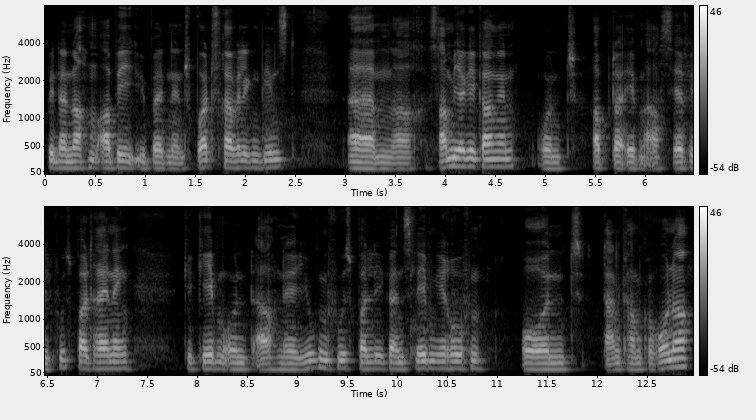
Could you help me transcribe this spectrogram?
bin dann nach dem Abi über den Sportfreiwilligendienst ähm, nach Sambia gegangen und habe da eben auch sehr viel Fußballtraining gegeben und auch eine Jugendfußballliga ins Leben gerufen. Und dann kam Corona,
